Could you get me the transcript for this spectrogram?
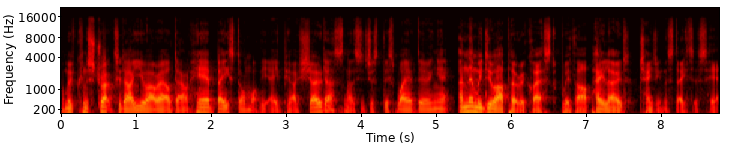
And we've constructed our URL down here based on what the API showed us. Now this is just this way of doing it. And then we do our put request with our payload, changing the status here.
